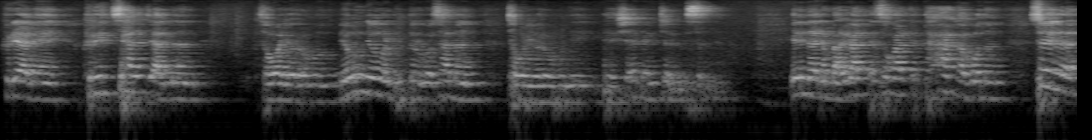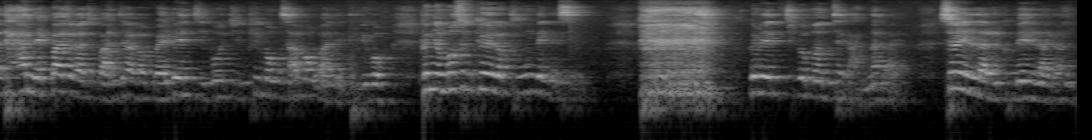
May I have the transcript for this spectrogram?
그래야 해 그리 살지 않는 저와 여러분 명령을 붙들고 사는 저와 여러분이 되셔야 될 줄 믿습니다. 옛날에 말갈 때 소갈 때 다 가고는 수요일날 다 맥 빠져가지고 앉아갖고 에벤지 뭔지 비몽 사몽 안에 드리고 그냥 무슨 교회가 부흥되겠어요. 그래 지금은 제가 안 나가요. 수요일날 금요일날은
